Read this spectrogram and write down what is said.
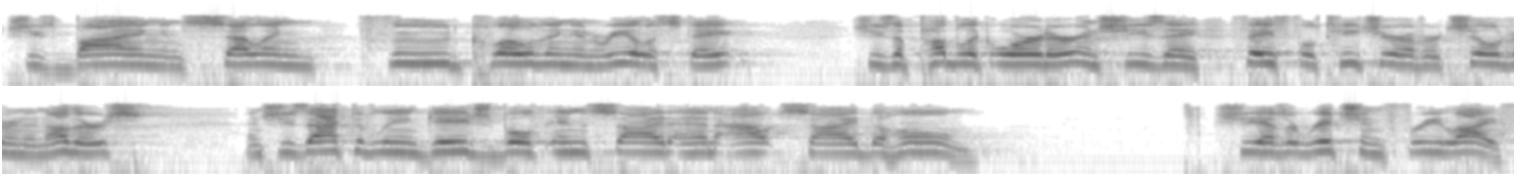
She's buying and selling food, clothing, and real estate. She's a public orator and she's a faithful teacher of her children and others. And she's actively engaged both inside and outside the home. She has a rich and free life,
